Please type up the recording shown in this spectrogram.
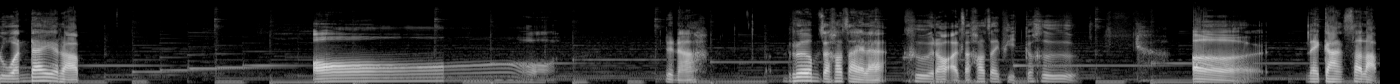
ล้วนได้รับ อ๋อ ดี๋ยวนะ เริ่มจะเข้าใจแล้ว คือเราอาจจะเข้าใจผิดก็คือ เอ่อ ในการสลับ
